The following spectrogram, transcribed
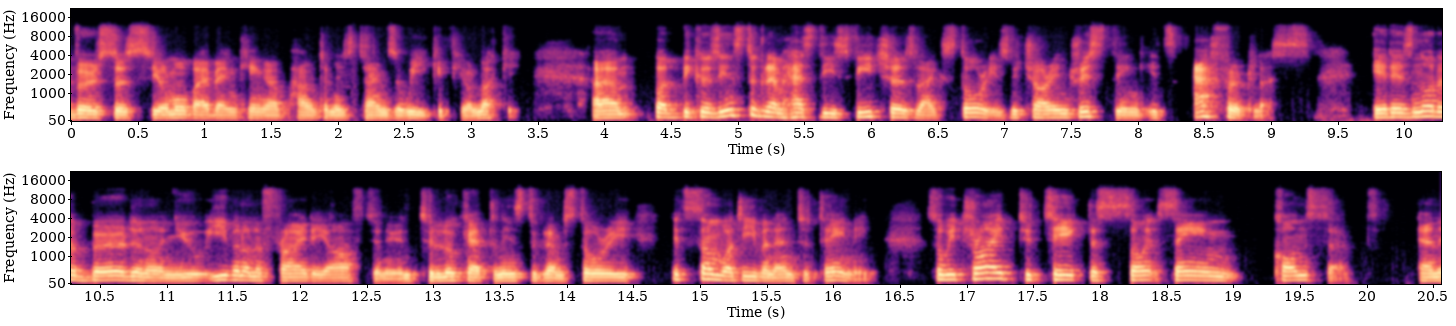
versus your mobile banking app how many times a week if you're lucky. Um, but because Instagram has these features like stories, which are interesting, it's effortless. It is not a burden on you, even on a Friday afternoon, to look at an Instagram story. It's somewhat even entertaining. So we tried to take the so, same concept and,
